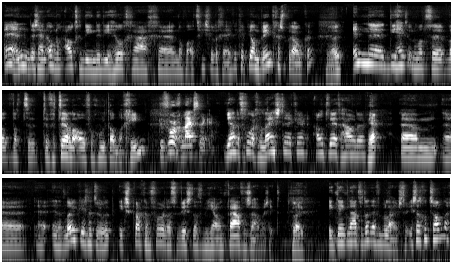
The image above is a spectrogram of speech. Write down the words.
En er zijn ook nog oudgedienden die heel graag uh, nog wat advies willen geven. Ik heb Jan Brink gesproken. Leuk. En uh, die heeft ook nog wat, uh, wat, wat te vertellen over hoe het allemaal ging. De vorige lijsttrekker. Ja, de vorige lijsttrekker, oud-wethouder. Ja. Um, en het leuke is natuurlijk, ik sprak hem voordat we wisten dat we met jou aan tafel zouden zitten. Leuk. Ik denk, laten we dat even beluisteren. Is dat goed, Sander?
